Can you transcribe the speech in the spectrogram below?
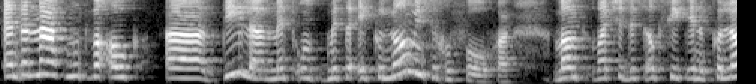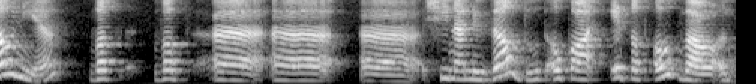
En daarnaast moeten we ook uh, dealen met, met de economische gevolgen. Want wat je dus ook ziet in de koloniën, wat, wat uh, China nu wel doet, ook al is dat ook wel een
